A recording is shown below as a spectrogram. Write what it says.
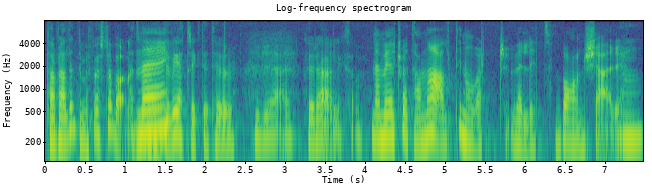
Framförallt inte med första barnet. Man Nej. inte vet riktigt hur, Hur det är. hur det är. Liksom. Nej, men jag tror att han har alltid nog varit väldigt barnkär. Mm.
